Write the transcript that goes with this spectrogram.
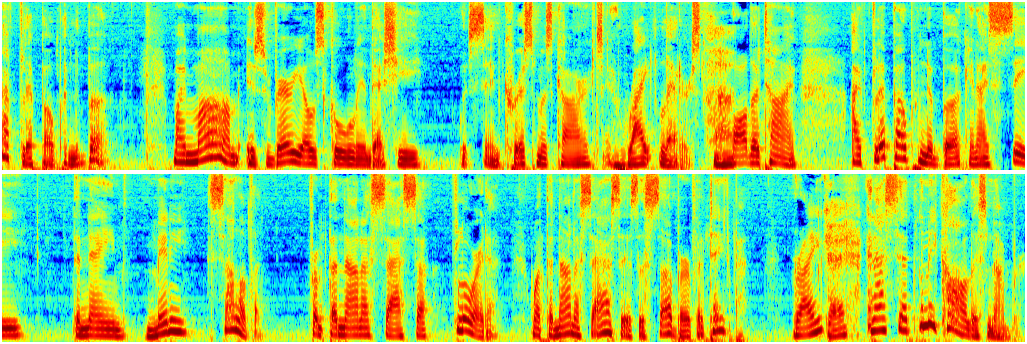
I flip open the book. My mom is very old school in that she would send Christmas cards and write letters uh-huh. all the time. I flip open the book and I see the name Minnie Sullivan from Thonotosassa, Florida. What Well, Thonotosassa is a suburb of Tampa, right? Okay. And I said, let me call this number.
